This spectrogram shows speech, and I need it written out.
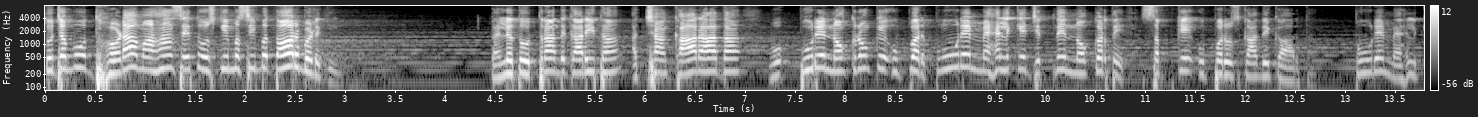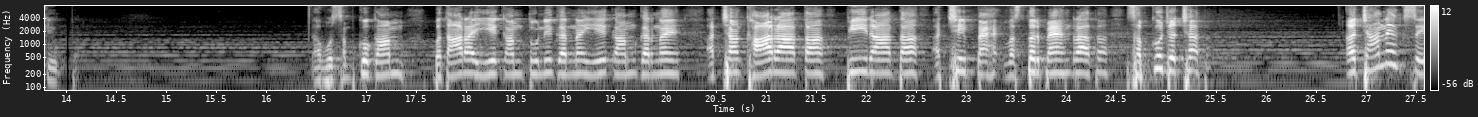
तो जब वो दौड़ा वहाँ से तो उसकी मुसीबत और बढ़ गई। पहले तो उत्तराधिकारी था अच्छा खा रहा था वो पूरे नौकरों के ऊपर पूरे महल के जितने नौकर थे सबके ऊपर उसका अधिकार था पूरे महल के ऊपर। अब वो सबको काम बता रहा है ये काम तूने करना है ये काम करना है। अच्छा खा रहा था पी रहा था अच्छे पह, वस्त्र पहन रहा था सब कुछ अच्छा था। अचानक से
